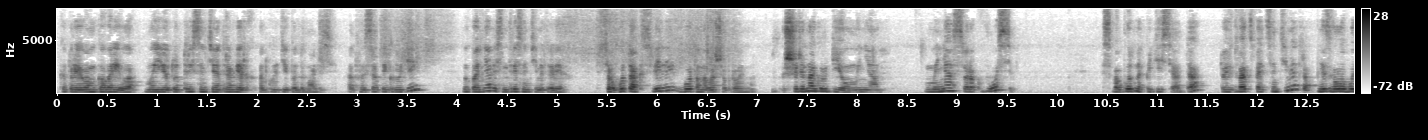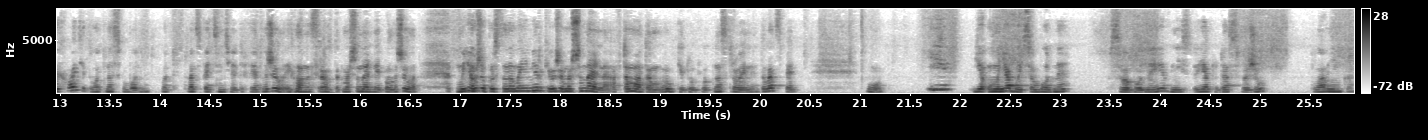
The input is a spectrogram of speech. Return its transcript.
которую я вам говорила. Мы ее тут 3 сантиметра вверх от груди поднимались. От высоты груди мы поднялись на 3 сантиметра вверх. Все, вот так свели, вот она ваша пройма. Ширина груди у меня, у меня 48 свободно 50, да? То есть 25 сантиметров, мне с головой хватит, вот на свободно. Вот 25 сантиметров я отложила, и главное сразу так машинально и положила. У меня уже просто на моей мерке уже машинально, автоматом руки тут вот настроены, 25. Вот. И я, у меня будет свободная, свободная, я вниз, я туда свожу плавненько,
